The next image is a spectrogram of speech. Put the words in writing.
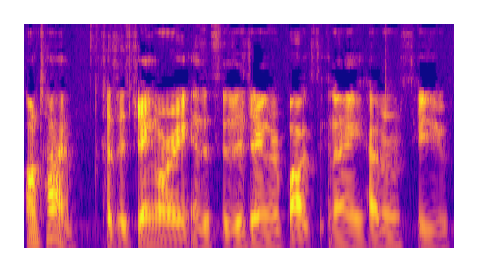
on time because it's January and this is the January box and I haven't received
